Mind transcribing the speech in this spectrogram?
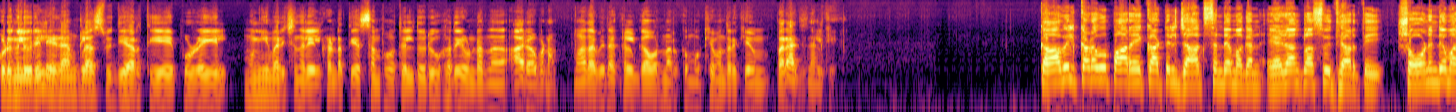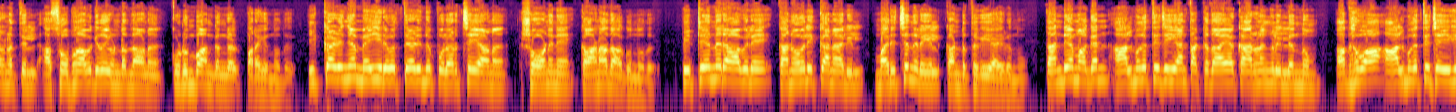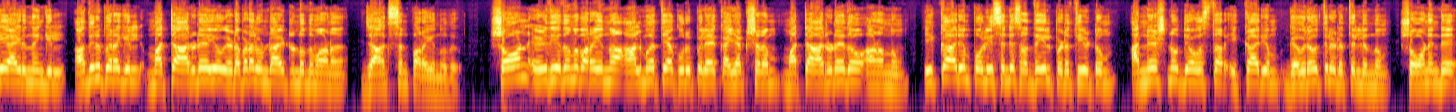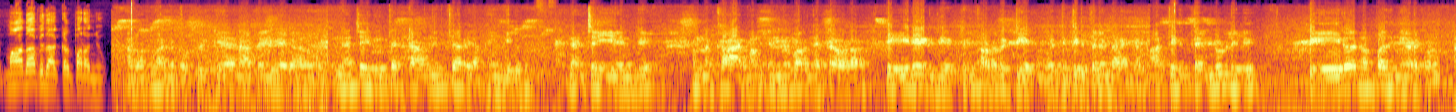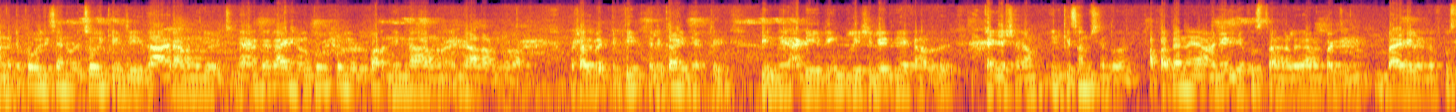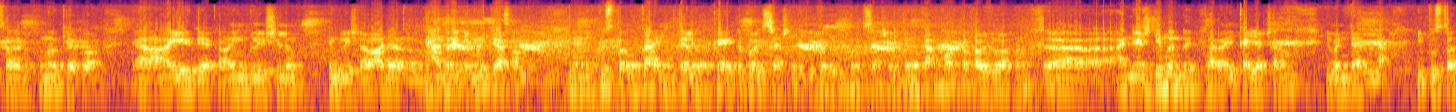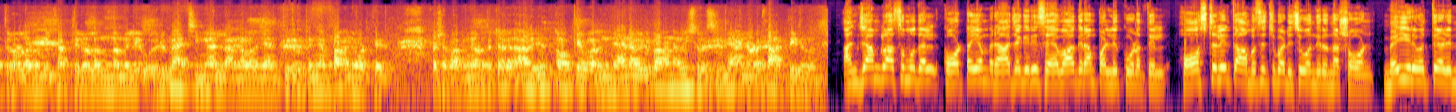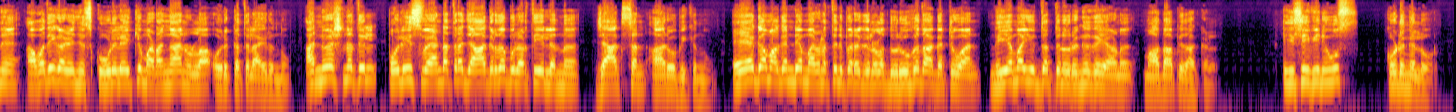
കൊടുങ്ങല്ലൂരിൽ ഏഴാം ക്ലാസ് വിദ്യാർത്ഥിയെ പുഴയിൽ മുങ്ങി മരിച്ച നിലയിൽ കണ്ടെത്തിയ സംഭവത്തിൽ ദുരൂഹതയുണ്ടെന്ന് ആരോപണം. മാതാപിതാക്കൾ ഗവർണർക്കും മുഖ്യമന്ത്രിക്കും പരാതി നൽകി. കാവിൽക്കടവ് പാറേക്കാട്ടിൽ ജാക്സന്റെ മകൻ ഏഴാം ക്ലാസ് വിദ്യാർത്ഥി ഷോണിന്റെ മരണത്തിൽ അസ്വാഭാവികതയുണ്ടെന്നാണ് കുടുംബാംഗങ്ങൾ പറയുന്നത്. ഇക്കഴിഞ്ഞ മെയ് ഇരുപത്തിയേഴിന് പുലർച്ചെയാണ് ഷോണിനെ കാണാതാകുന്നത്. പിറ്റേന്ന് രാവിലെ കനോലി കനാലിൽ മരിച്ച നിലയിൽ കണ്ടെത്തുകയായിരുന്നു. തന്റെ മകൻ ആത്മഹത്യ ചെയ്യാൻ തക്കതായ കാരണങ്ങളില്ലെന്നും അഥവാ ആത്മഹത്യ ചെയ്യുകയായിരുന്നെങ്കിൽ അതിനു പിറകിൽ മറ്റാരുടെയോ ഇടപെടൽ ഉണ്ടായിട്ടുണ്ടെന്നുമാണ് ജാക്സൺ പറയുന്നത്. ഷോൺ എഴുതിയതെന്ന് പറയുന്ന ആത്മഹത്യാക്കുറിപ്പിലെ കൈയക്ഷരം മറ്റാരുടേതോ ആണെന്നും ഇക്കാര്യം പോലീസിന്റെ ശ്രദ്ധയിൽപ്പെടുത്തിയിട്ടും അന്വേഷണ ഉദ്യോഗസ്ഥർ ഇക്കാര്യം ഗൗരവത്തിലെടുത്തില്ലെന്നും ഷോണിന്റെ മാതാപിതാക്കൾ പറഞ്ഞു. ഞാൻ ചെയ്തത് തെറ്റാണെന്ന് എനിക്കറിയാം. എങ്കിലും ഞാൻ ചെയ്യേണ്ടി എന്ന കാരണം എന്ന് പറഞ്ഞിട്ട് അവിടെ പേര് എഴുതിയിട്ട് അവിടെ വെട്ടിയേക്കും വെട്ടിത്തിരുത്തലുണ്ടായിരുന്നു ആ തിരുത്തലിന്റെ ഉള്ളിൽ പേര് പറഞ്ഞാൽ പതിഞ്ഞ് കിടക്കണം എന്നിട്ട് പോലീസ് എന്നോട് ചോദിക്കുകയും ചെയ്തു ആരാണെന്ന് ചോദിച്ചു. ഞാനൊക്കെ കാര്യങ്ങൾ പുള്ളിയോട് പറഞ്ഞു ഇന്ന ആളാണ് ഇന്ന ആളാണെന്ന് പറഞ്ഞു. പക്ഷെ അത് വെട്ടിത്തിരുത്തൽ കഴിഞ്ഞിട്ട് പിന്നെ അടിയിൽ ഇംഗ്ലീഷിൽ എഴുതിയേക്കണത് ഏകേശ്വരം എനിക്ക് സംശയം തോന്നി. അപ്പം തന്നെ അവൻ എഴുതിയ പുസ്തകങ്ങൾ അവൻ പഠിക്കുന്ന ബാഗിൽ നിന്ന് പുസ്തകം എടുത്ത് നോക്കിയപ്പോൾ എഴുതിയേക്കണം ഇംഗ്ലീഷിലും ഇംഗ്ലീഷിലെ വാചകങ്ങളും ഹാൻഡ് റൈറ്റിംഗ് വ്യത്യാസമുണ്ട്. ഞാൻ ഈ പുസ്തകവും കാര്യവും തെളിവൊക്കെ ആയിട്ട് പോലീസ് സ്റ്റേഷനിലേക്ക് പോയി. പോലീസ് സ്റ്റേഷനിലേക്ക് നിൽക്കാൻ പുറത്തൊക്കെ അവർ പറഞ്ഞു "ആഹ് അന്വേഷിക്കുന്നുണ്ട്. ഈ കൈയക്ഷരം ഇവന്റെ അല്ല. ഈ പുസ്തകത്തിലുള്ളതും ഈ കത്തിലുള്ളതും തമ്മിൽ ഒരു മാച്ചിങ് അല്ല എന്നുള്ളത് ഞാൻ തീർത്തും ഞാൻ പറഞ്ഞു കൊടുത്തിരുന്നു. പക്ഷെ പറഞ്ഞു കൊടുത്തിട്ട് അവർ ഓക്കെ പറഞ്ഞു. ഞാൻ പറഞ്ഞ വിശ്വസിച്ച് ഞാനിവിടെ കാത്തിരുന്നു. അഞ്ചാം ക്ലാസ് മുതൽ കോട്ടയം രാജഗിരി സേവാഗ്രാം പള്ളിക്കൂടത്തിൽ ഹോസ്റ്റലിൽ താമസിച്ച് പഠിച്ചു വന്നിരുന്ന ഷോൺ മെയ് ഇരുപത്തിയേഴിന് അവധി കഴിഞ്ഞ് സ്കൂളിലേക്ക് മടങ്ങാനുള്ള ഒരുക്കത്തിലായിരുന്നു. അന്വേഷണത്തിൽ പോലീസ് വേണ്ടത്ര ജാഗ്രത പുലർത്തിയില്ലെന്ന് ജാക്സൺ ആരോപിക്കുന്നു. ഏക മകന്റെ മരണത്തിന് പിറകിലുള്ള ദുരൂഹത അകറ്റുവാൻ നിയമയുദ്ധത്തിനൊരുങ്ങുകയാണ് മാതാപിതാക്കൾ. T news Kodungallur.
